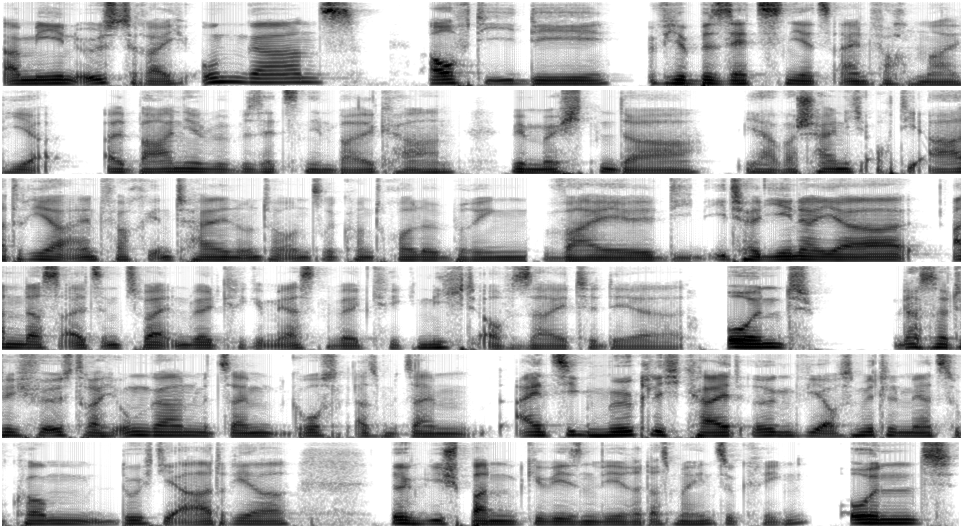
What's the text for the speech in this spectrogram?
Armeen Österreich-Ungarns auf die Idee, wir besetzen jetzt einfach mal hier Albanien, wir besetzen den Balkan, wir möchten da ja wahrscheinlich auch die Adria einfach in Teilen unter unsere Kontrolle bringen, weil die Italiener ja anders als im Zweiten Weltkrieg, im Ersten Weltkrieg nicht auf Seite der und das ist natürlich für Österreich-Ungarn mit seinem großen, also mit seinem einzigen Möglichkeit, irgendwie aufs Mittelmeer zu kommen, durch die Adria, irgendwie spannend gewesen wäre, das mal hinzukriegen. Und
